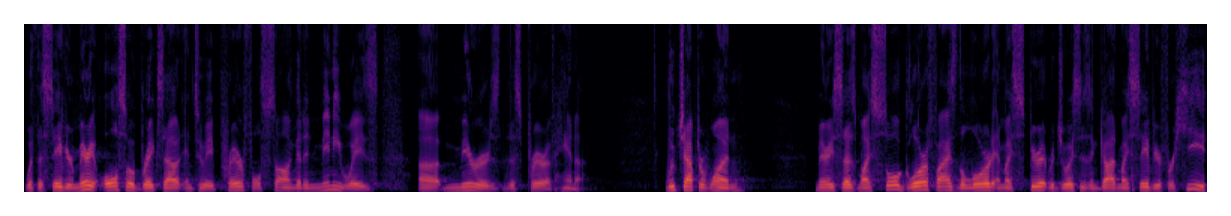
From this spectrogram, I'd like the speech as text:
with a Savior, Mary also breaks out into a prayerful song that in many ways uh, mirrors this prayer of Hannah. Luke chapter 1, Mary says, My soul glorifies the Lord, and my spirit rejoices in God my Savior, for he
